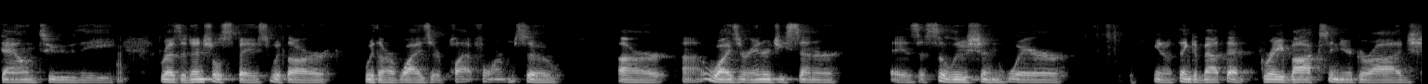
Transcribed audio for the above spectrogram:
down to the residential space with our with our Wiser platform. So our uh, Wiser Energy Center is a solution where, you know, think about that gray box in your garage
